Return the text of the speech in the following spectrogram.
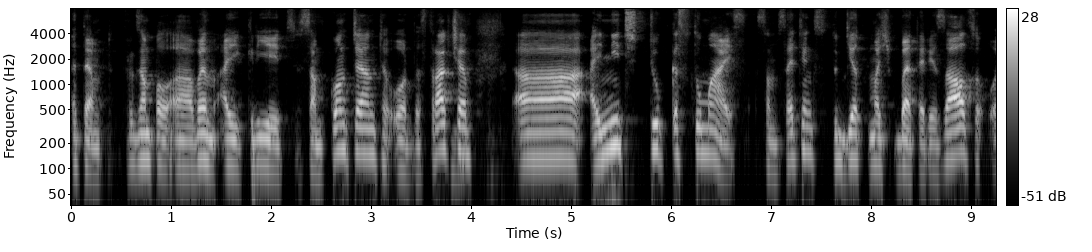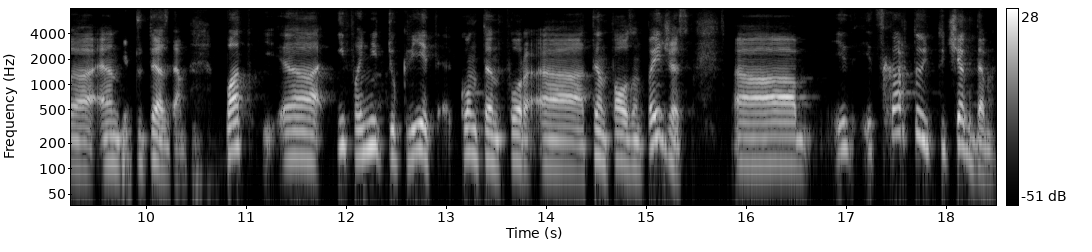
attempt. For example, uh, when I create some content or the structure, uh, I need to customize some settings to get much better results uh, and to test them. But if I need to create content for 10,000 pages, it, it's hard to, to check them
